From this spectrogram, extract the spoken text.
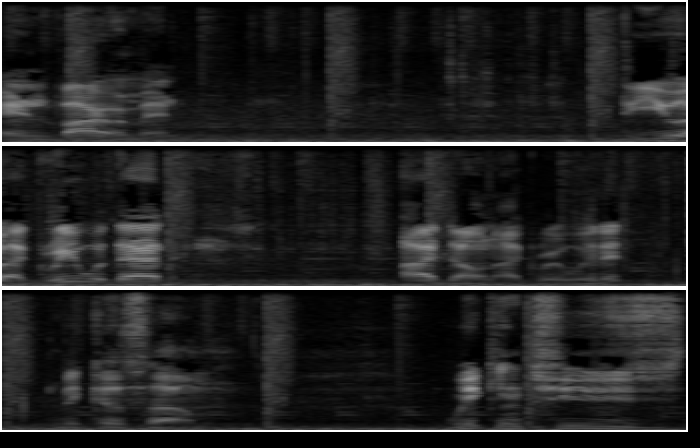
environment. Do you agree with that? I don't agree with it because um, we can choose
